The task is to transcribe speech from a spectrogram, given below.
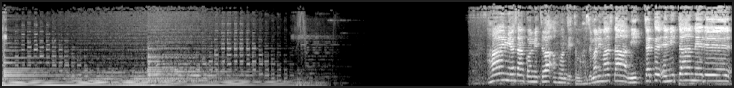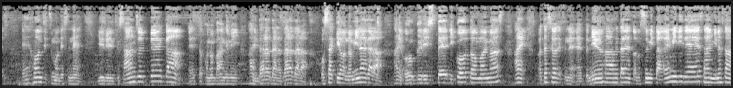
はい皆さんこんにちは。本日も始まりました。密着えみチャンネル。えー本日もですねゆるく30分間、えっとこの番組はいダラダラダラダラお酒を飲みながらはいお送りしていこうと思います。はい私はですねえっとニューハーフタレントの住田えみりです。はい皆さん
